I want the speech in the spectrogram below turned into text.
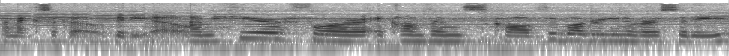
my Mexico video. I'm here for a conference called Food Blogger University.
